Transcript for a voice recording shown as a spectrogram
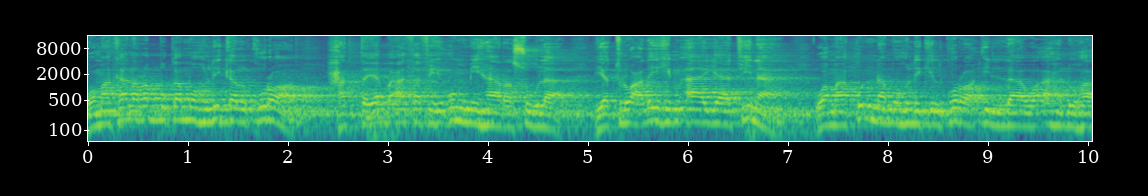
Wa ma kana rabbuka muhlikal qura hatta yab'atha fi ummiha rasula yatlu 'alaihim ayatina wa ma kunna muhlikil qura illa wa ahluha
